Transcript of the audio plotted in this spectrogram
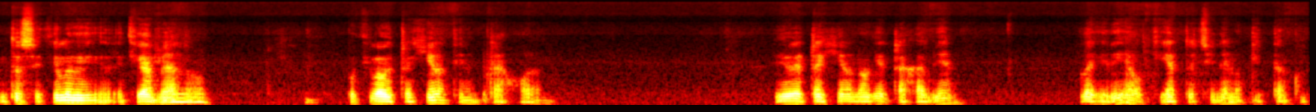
Entonces, ¿qué es lo que hay que cambiarlo? Porque los extranjeros tienen trabajo ahora. Y el extranjero no quiere trabajar bien. La quería porque hay hartos chilenos que están con.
